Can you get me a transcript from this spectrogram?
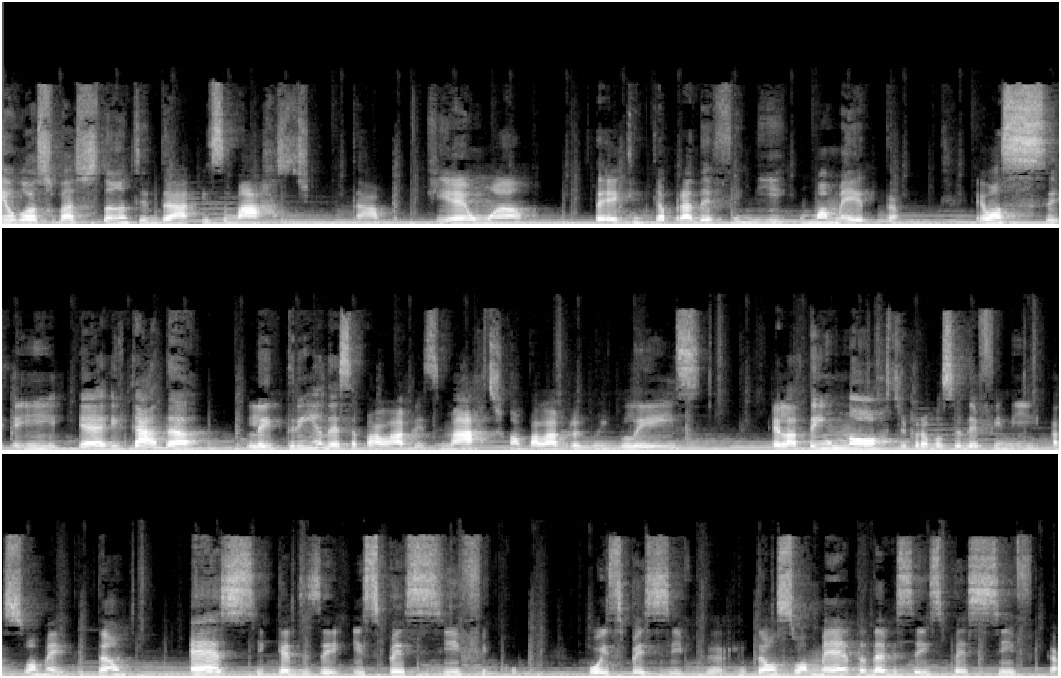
Eu gosto bastante da SMART, tá? Que é uma técnica para definir uma meta. É uma, e, é, e cada letrinha dessa palavra SMART, com a palavra do inglês, ela tem um norte para você definir a sua meta. Então, S quer dizer específico ou específica. Então, a sua meta deve ser específica.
